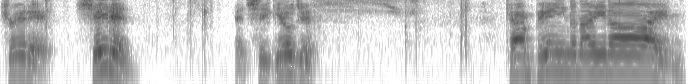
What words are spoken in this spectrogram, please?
Trade it. Shaden and Shai Gilgeous. Campaign to 99.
